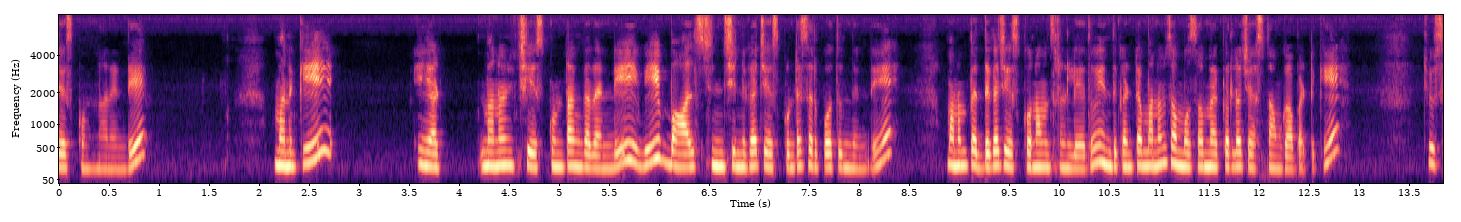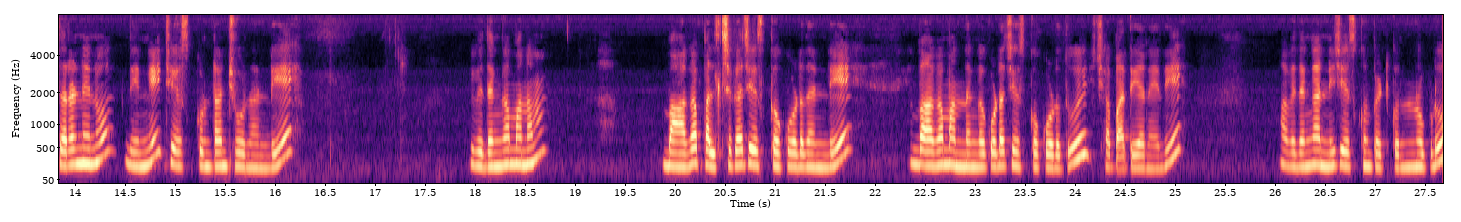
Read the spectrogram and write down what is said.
చేసుకుంటున్నానండి. మనకి మనం చేసుకుంటాం కదండి. ఇవి బాల్స్ చిన్న చిన్నగా చేసుకుంటే సరిపోతుందండి. మనం పెద్దగా చేసుకోని అవసరం లేదు. ఎందుకంటే మనం సమోసా మేకర్లో చేస్తాం కాబట్టి చూసారా నేను దీన్ని చేసుకుంటాను చూడండి. ఈ విధంగా మనం బాగా పల్చగా చేసుకోకూడదండి. బాగా మందంగా కూడా చేసుకోకూడదు చపాతీ అనేది. ఆ విధంగా అన్నీ చేసుకొని పెట్టుకున్నప్పుడు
